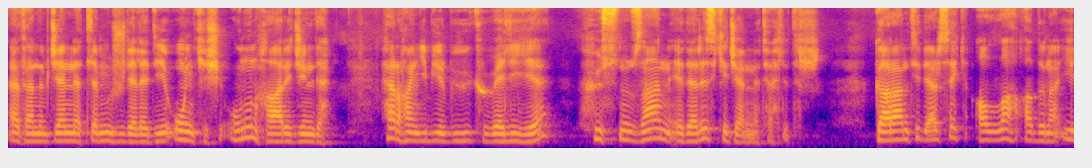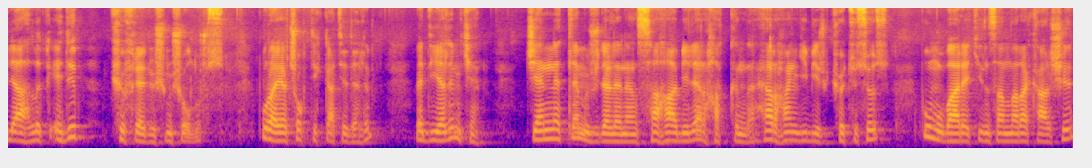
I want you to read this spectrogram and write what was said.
efendim cennetle müjdelediği 10 kişi, onun haricinde herhangi bir büyük veliye hüsnü zan ederiz ki cennet ehlidir. Garanti dersek Allah adına ilahlık edip küfre düşmüş oluruz. Buraya çok dikkat edelim ve diyelim ki cennetle müjdelenen sahabiler hakkında herhangi bir kötü söz bu mübarek insanlara karşı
